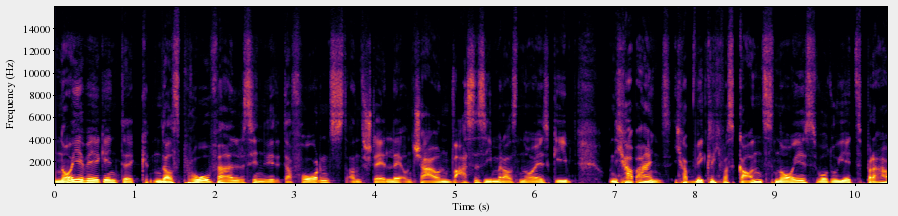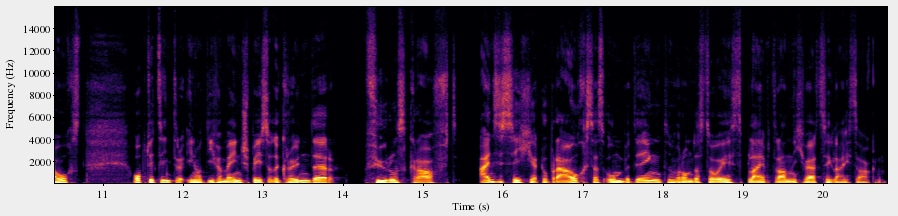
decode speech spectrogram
neue Wege entdecken. Und als Profiler sind wir da vornst an der Stelle und schauen, was es immer als Neues gibt. Und ich habe eins, ich habe wirklich was ganz Neues, wo du jetzt brauchst. Ob du jetzt innovativer Mensch bist oder Gründer, Führungskraft, eins ist sicher, du brauchst das unbedingt. Und warum das so ist, bleib dran, ich werde es dir gleich sagen.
